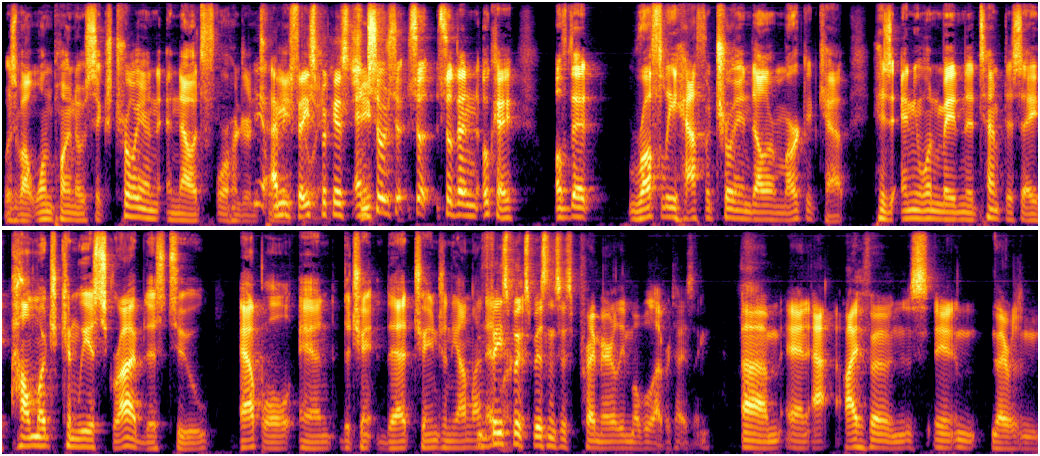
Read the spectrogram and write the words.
was about 1.06 trillion, and now it's 420. Yeah, I mean, Facebook is cheap. And so, so, so, so then, okay, of that roughly half a trillion dollar market cap, has anyone made an attempt to say how much can we ascribe this to Apple and the cha- that change in the online Facebook's market? business is primarily mobile advertising. Um, and a- iPhones, in, there was a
